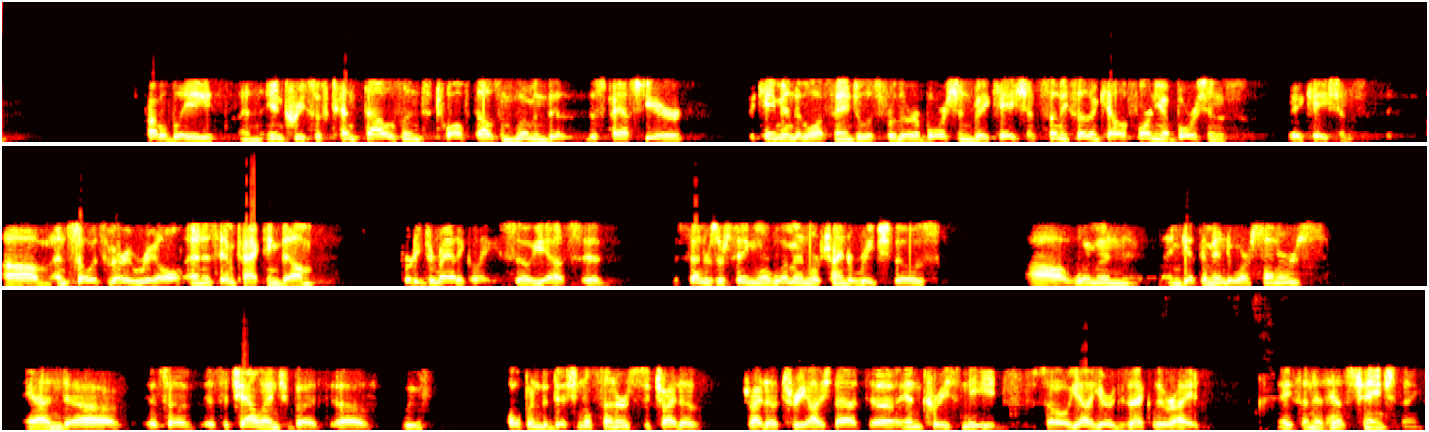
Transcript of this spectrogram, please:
probably an increase of 10,000 to 12,000 women th- this past year that came into Los Angeles for their abortion vacations, sunny Southern California abortions vacations. Um, and so it's very real and it's impacting them pretty dramatically. So, yes, it, the centers are seeing more women. We're trying to reach those uh, women and get them into our centers. And uh, it's a it's a challenge, but uh, we've opened additional centers to try to try to triage that uh, increased need. So yeah, you're exactly right, Nathan. It has changed things.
